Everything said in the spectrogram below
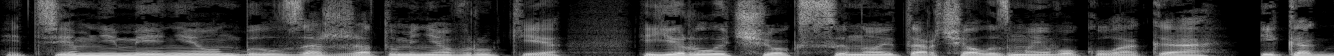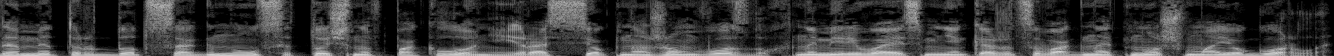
И тем не менее он был зажат у меня в руке, и ярлычок с ценой торчал из моего кулака, и когда метрдот согнулся точно в поклоне и рассек ножом воздух, намереваясь, мне кажется, вогнать нож в мое горло,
